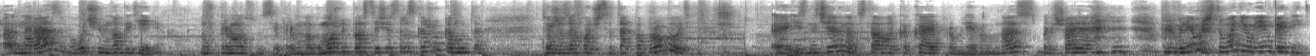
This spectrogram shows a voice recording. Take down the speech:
одноразово очень много денег. Ну, в прямом смысле, прям много. Может быть, просто я сейчас расскажу, кому-то тоже захочется так попробовать. Э, изначально стала какая проблема? У нас большая проблема, что мы не умеем копить.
